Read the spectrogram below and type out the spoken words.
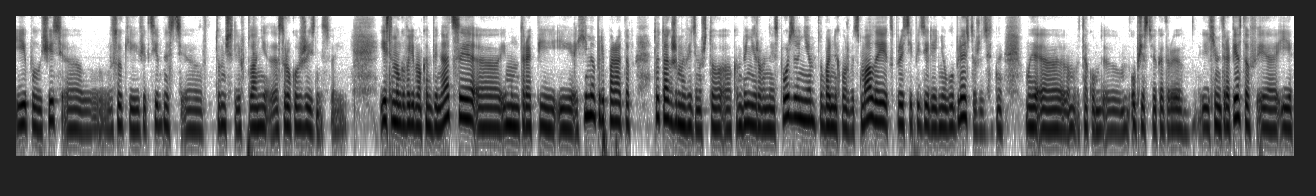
и получить э, высокую эффективность, э, в том числе в плане э, сроков жизни своей. Если мы говорим о комбинации иммунотерапии и химиопрепаратов, то также мы видим, что комбинированное использование у больных может быть с малой экспрессией PDL, я не углубляюсь, что действительно мы в таком обществе, которое и химиотерапевтов, и, и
